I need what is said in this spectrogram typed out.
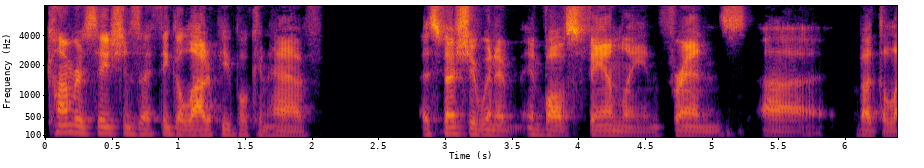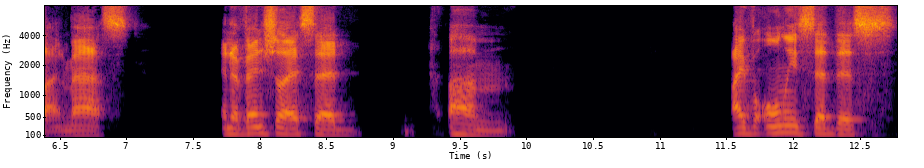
conversations i think a lot of people can have especially when it involves family and friends uh, about the latin mass. And eventually i said um, i've only said this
